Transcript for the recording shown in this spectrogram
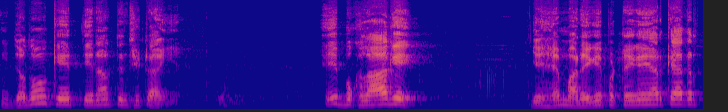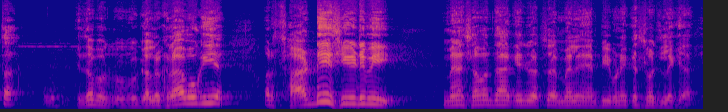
ਜਦੋਂ ਕਿ 13 ਤਿੰਨ ਸੀਟਾਂ ਆਈਆਂ। ये बुखला गए। जो है, मारे गए, पट्टे गए, यार क्या करता? ये तो गल खराब हो गई है। और साड़ी सीट भी मैं समझता कि जो एम एल एम पी बने, किस्मत लेके आते।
